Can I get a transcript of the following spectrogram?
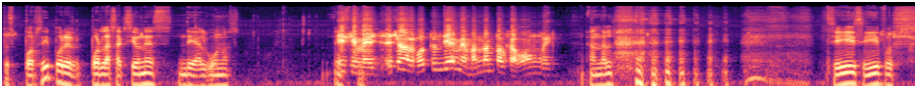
pues por sí por por las acciones de algunos. Y si me echan al bote un día me mandan para el jabón güey. Ándale. Sí sí pues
